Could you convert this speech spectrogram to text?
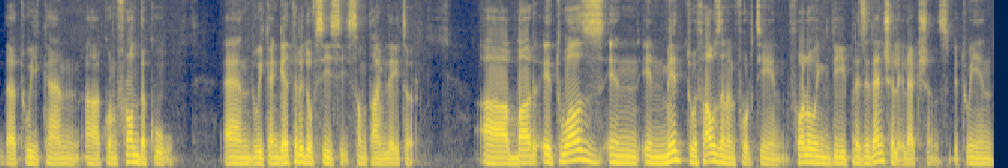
that we can uh, confront the coup and we can get rid of Sisi sometime later. Uh, but it was in, in mid 2014, following the presidential elections between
